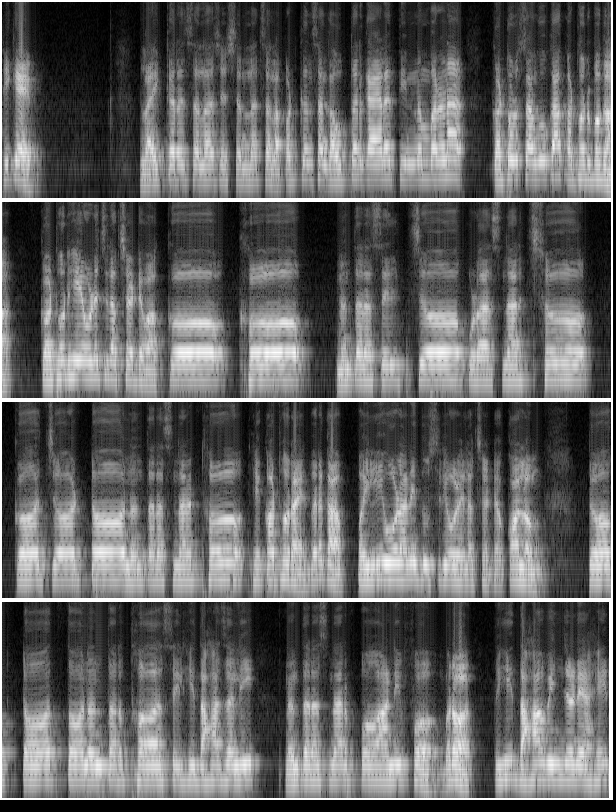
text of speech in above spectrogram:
ठीक आहे? लाईक करत चला सेशनला चला. पटकन सांगा उत्तर काय आलं? तीन नंबर ना? कठोर सांगू का? कठोर बघा. कठोर हे एवढेच लक्षात ठेवा. क ख नंतर असेल च पुढे असणार छ क च ट नंतर असणार ठ. हे कठोर आहेत बरं का. पहिली ओळ आणि दुसरी ओळ लक्षात ठेवा. कॉलम. ट ट त नंतर थ असेल ही दहा झाली. नंतर असणार प आणि फ. बरोबर? तर ही दहा व्यंजने आहेत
